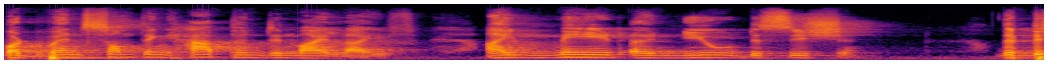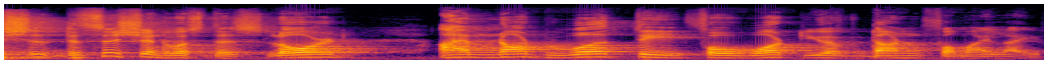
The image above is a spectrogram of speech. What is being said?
But when something happened in my life, I made a new decision. The decision was this Lord, I am not worthy for what you have done for my life.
